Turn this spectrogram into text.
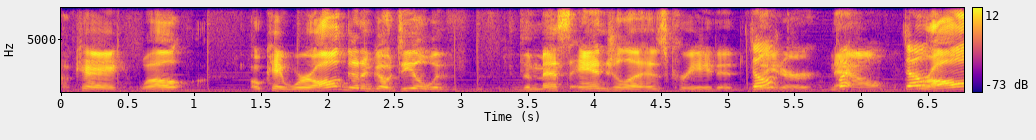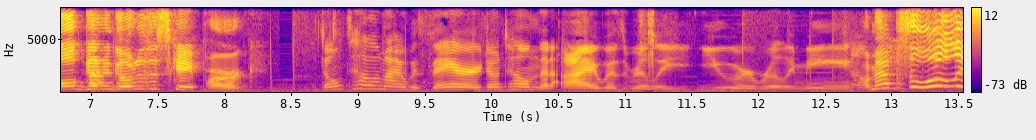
okay, well, okay, we're all gonna go deal with the mess Angela has created Don't- later. but Now, don't- we're all gonna go to the skate park. Don't tell him I was there. Don't tell him that I was really you were really me. I'm absolutely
